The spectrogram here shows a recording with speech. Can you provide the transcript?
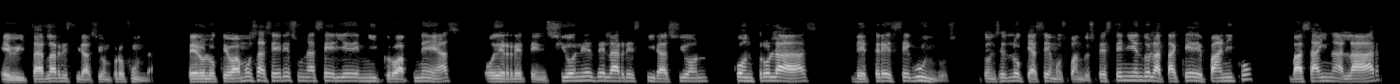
evitar la respiración profunda. Pero lo que vamos a hacer es una serie de microapneas o de retenciones de la respiración controladas de tres segundos. Entonces lo que hacemos cuando estés teniendo el ataque de pánico, vas a inhalar,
